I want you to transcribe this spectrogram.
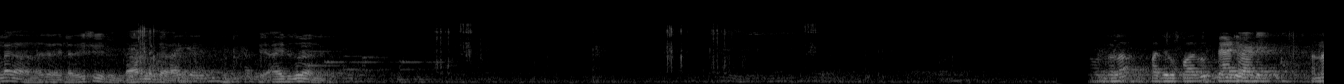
అట్లా కాదన్న జర ఇట్లా తీసి దారులు కదా ఐదు చూడండి. వందల పది రూపాయలు ప్యాడీ. అన్న?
